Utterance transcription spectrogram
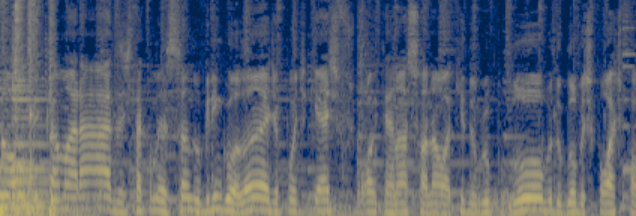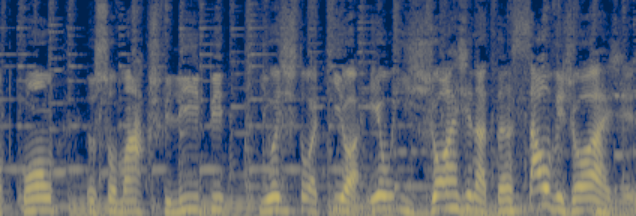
Salve, camaradas! Está começando o Gringolândia, podcast de futebol internacional aqui do Grupo Globo, do Globoesporte.com. Eu sou Marcos Felipe e hoje estou aqui, ó, eu e Jorge Natan. Salve, Jorge!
